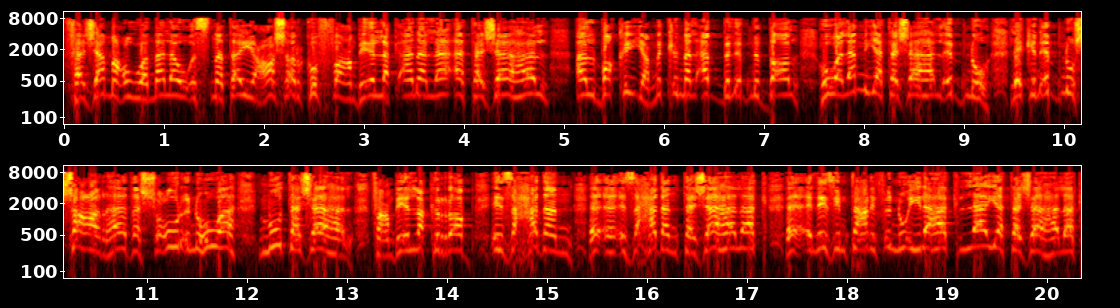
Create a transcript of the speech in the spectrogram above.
فجمعوا وملوا اثنتي عشر كفة. عم بيقول لك أنا لا أتجاهل البقية مثل ما الأب الابن الضال هو لم يتجاهل ابنه لكن ابنه شعر هذا الشعور أنه هو متجاهل. فعم بيقول لك الرب إذا حدا إذا حدا تجاهلك لازم تعرف أنه إلهك لا يتجاهلك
